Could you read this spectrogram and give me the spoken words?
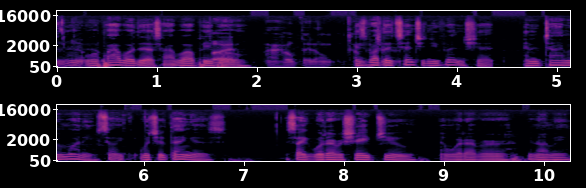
Yeah, Well, how about this? How about people? But I hope they don't. Come It's about the attention you put in shit and the time and money. So what your thing is? It's like whatever shaped you and whatever you know what I mean.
